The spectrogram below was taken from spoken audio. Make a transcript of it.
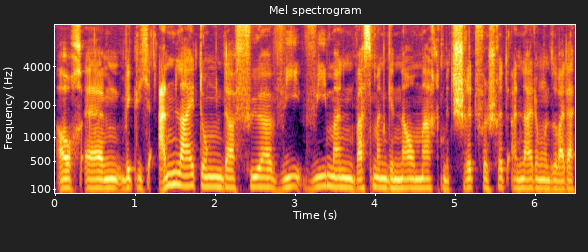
auch ähm, wirklich Anleitungen dafür, wie, wie man, was man genau macht mit Schritt für Schritt Anleitungen und so weiter.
